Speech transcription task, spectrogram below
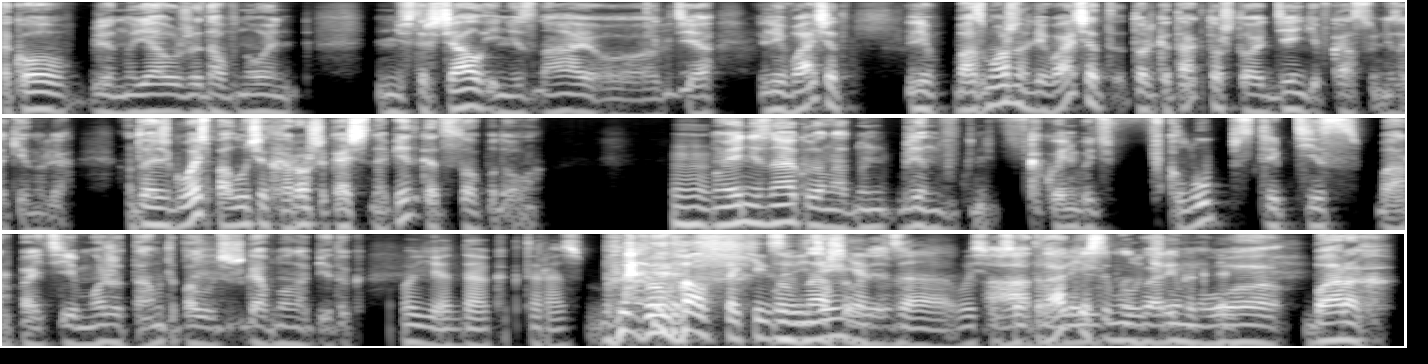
такого, блин, ну я уже давно не встречал и не знаю, где левачат. Ли- возможно, левачат только так, то, что деньги в кассу не закинули. Ну, то есть гость получит хороший качественный напиток, это стопудово. мгм. Ну, я не знаю, куда надо. Ну, блин, в, в какой-нибудь в клуб, стриптиз, бар пойти. Может, там ты получишь говно напиток. Ой, я, да, как-то раз бывал в таких Ну, заведениях за 800 А рублей. так, если мы говорим о барах,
